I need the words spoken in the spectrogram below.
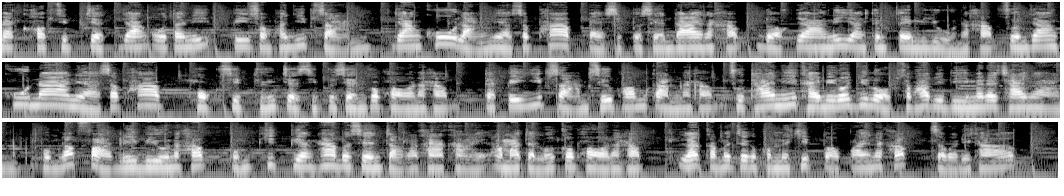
แม็กขอบ 17 ยางโอตานิปี 2023 ยางคู่หลังเนี่ยสภาพ 80%ได้นะครับ ดอกยางนี่ยังเต็มๆอยู่นะครับ ส่วนยางคู่หน้าเนี่ยสภาพ 60-70%ก็พอนะครับ แต่ปี 23 ซื้อพร้อมกันนะครับ สุดท้ายนี้ใครมีรถยุโรปสภาพดีๆไม่ได้ใช้งาน ผมรับฝากรีวิวนะครับ ผมคิดเพียง 5%จากราคาขาย เอามาแต่รถก็พอนะครับ แล้วกลับมาเจอกับผมในคลิปต่อไปนะครับ สวัสดีครับ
